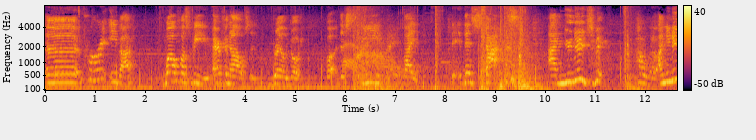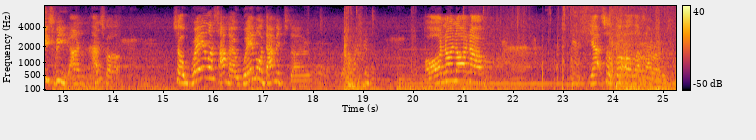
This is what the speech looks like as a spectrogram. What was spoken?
Uh, pretty bad. Well, for speed, everything else is really good. But the speed, mate, like, th this stats, and you need speed. How though? And you need speed, and just got. So way less ammo, way more damage though. Gonna. Oh no no no! Yeah, so but oh less arrows.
